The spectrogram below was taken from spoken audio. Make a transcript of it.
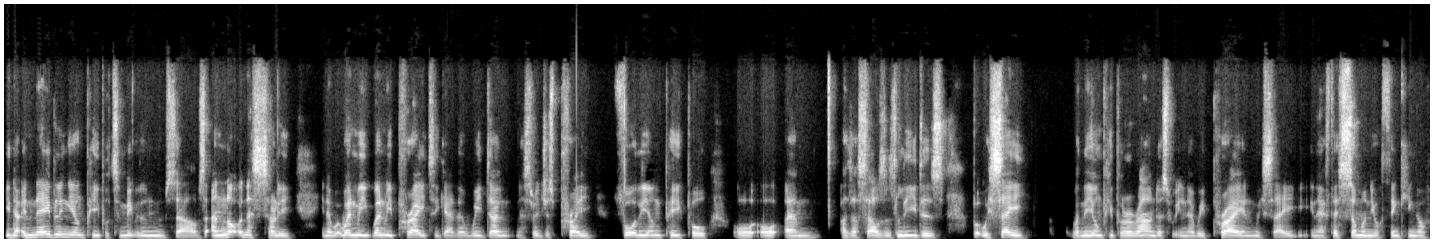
you know enabling young people to meet with themselves and not necessarily you know when we when we pray together we don't necessarily just pray for the young people or, or um, as ourselves as leaders but we say when the young people are around us we, you know we pray and we say you know if there's someone you're thinking of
